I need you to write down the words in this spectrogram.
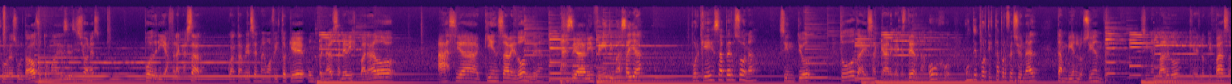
su resultado, su toma de decisiones, podría fracasar. ¿Cuántas veces no hemos visto que un penal sale disparado hacia quién sabe dónde, hacia el infinito y más allá? porque esa persona sintió toda esa carga externa. Ojo, un deportista profesional también lo siente. Sin embargo, ¿qué es lo que pasa?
